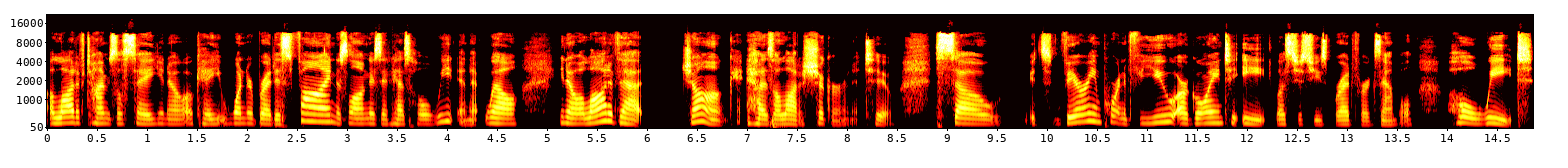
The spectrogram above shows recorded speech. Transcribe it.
a lot of times they'll say, you know, okay, Wonder Bread is fine as long as it has whole wheat in it. Well, you know, a lot of that junk has a lot of sugar in it too. So it's very important if you are going to eat, let's just use bread for example, whole wheat,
